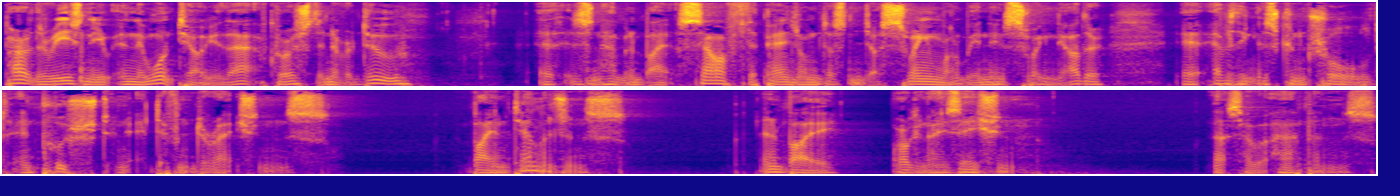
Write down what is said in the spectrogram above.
Part of the reason, and they won't tell you that, of course, they never do, Uh, it doesn't happen by itself. The pendulum doesn't just swing one way and then swing the other. Uh, everything is controlled and pushed in different directions by intelligence and by organization. That's how it happens.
